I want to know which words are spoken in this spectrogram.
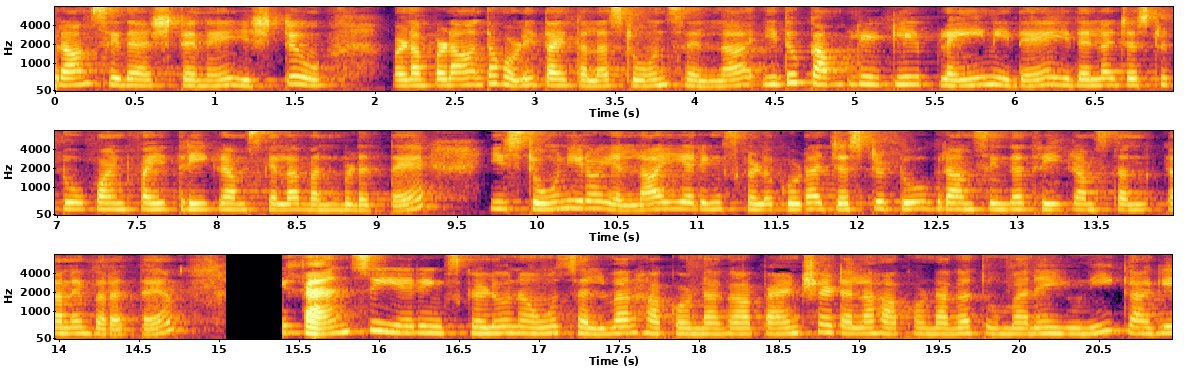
ಗ್ರಾಮ್ಸ್ ಇದೆ ಅಷ್ಟೇ ಎಷ್ಟು ಪಡ ಪಡ ಅಂತ ಹೊಳಿತಾ ಇತ್ತಲ್ಲ ಸ್ಟೋನ್ಸ್ ಎಲ್ಲ. ಇದು ಕಂಪ್ಲೀಟ್ಲಿ ಪ್ಲೈನ್ ಇದೆ. ಇದೆಲ್ಲ just two point five three ಗ್ರಾಮ್ಸ್ಗೆಲ್ಲ ಬಂದ್ಬಿಡುತ್ತೆ. ಈ ಸ್ಟೋನ್ ಇರೋ ಎಲ್ಲ ಇಯರಿಂಗ್ಸ್ಗಳು ಕೂಡ ಜಸ್ಟ್ ಟೂ ಗ್ರಾಮ್ಸಿಂದ ತ್ರೀ ಗ್ರಾಮ್ಸ್ ತನಕನೇ ಬರುತ್ತೆ. ಈ ಫ್ಯಾನ್ಸಿ ಇಯರಿಂಗ್ಸ್ಗಳು ನಾವು ಸಲ್ವಾರ್ ಹಾಕೊಂಡಾಗ, ಪ್ಯಾಂಟ್ ಶರ್ಟ್ ಎಲ್ಲ ಹಾಕೊಂಡಾಗ ತುಂಬಾ ಯುನೀಕ್ ಆಗಿ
